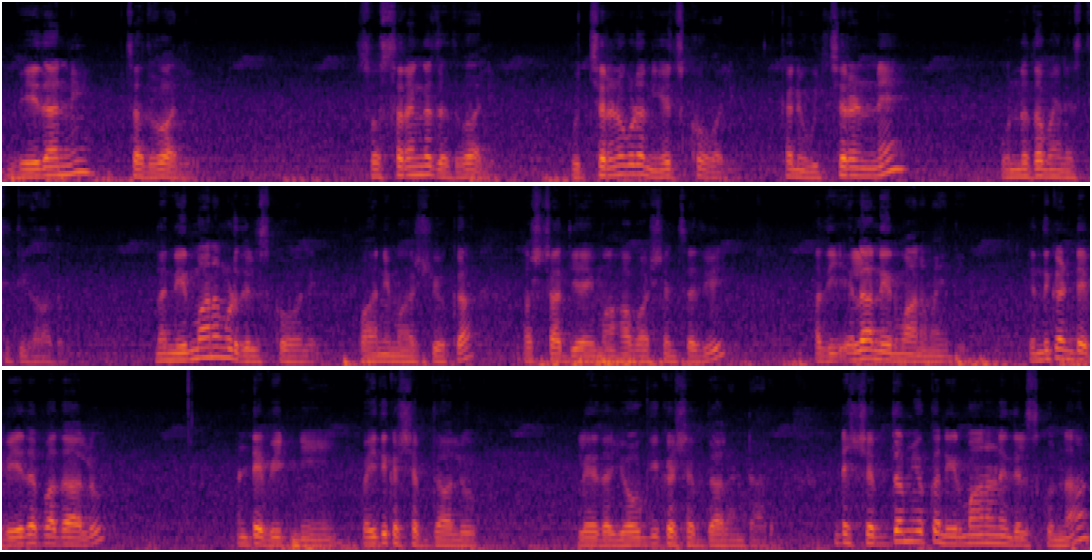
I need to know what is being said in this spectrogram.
వేదాన్ని చదవాలి. స్వస్వరంగా చదవాలి. ఉచ్చరణ కూడా నేర్చుకోవాలి. కానీ ఉచ్చరణనే ఉన్నతమైన స్థితి కాదు. దాని నిర్మాణం కూడా తెలుసుకోవాలి. పాని మహర్షి యొక్క అష్టాధ్యాయ మహాభాష్యం చదివి అది ఎలా నిర్మాణమైంది? ఎందుకంటే వేద పదాలు అంటే వీటిని వైదిక శబ్దాలు లేదా యౌగిక శబ్దాలు అంటారు అంటే శబ్దం యొక్క నిర్మాణాన్ని తెలుసుకున్న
